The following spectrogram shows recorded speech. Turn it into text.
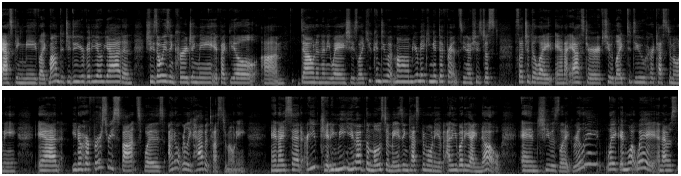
asking me like, Mom, did you do your video yet? And she's always encouraging me if I feel um, down in any way. She's like, You can do it, mom. You're making a difference. You know, she's just such a delight. And I asked her if she would like to do her testimony. And, you know, her first response was, I don't really have a testimony. And I said, Are you kidding me? You have the most amazing testimony of anybody I know. And she was like, Really? Like, in what way? And I was,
